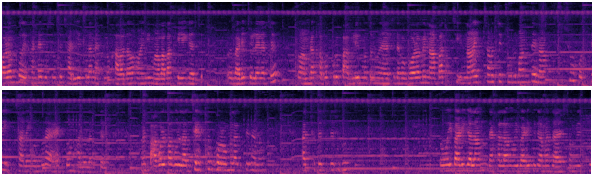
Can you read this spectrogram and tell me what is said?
গরম, তো এখানটায় বসে বসে ছাড়িয়েছিলাম, এখনও খাওয়া দাওয়া হয়নি, মা বাবা খেয়ে গেছে, ওই বাড়ি চলে গেছে। তো আমরা খাব পুরো পাগলির মতন হয়ে আছি। দেখো, গরমে না পাচ্ছি, না ইচ্ছা হচ্ছে চুল বাঁধতে, না কিছু করতে ইচ্ছা নেই। বন্ধুরা, একদম ভালো লাগছে না। মানে পাগল পাগল লাগছে, এত গরম লাগছে যেন। আর ছুটে ছুটে শুধু। তো ওই বাড়ি গেলাম, দেখালাম, ওই বাড়ি থেকে আমার জায়ের সঙ্গে একটু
